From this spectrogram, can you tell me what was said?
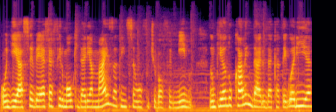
onde a CBF afirmou que daria mais atenção ao futebol feminino, ampliando o calendário da categoria,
